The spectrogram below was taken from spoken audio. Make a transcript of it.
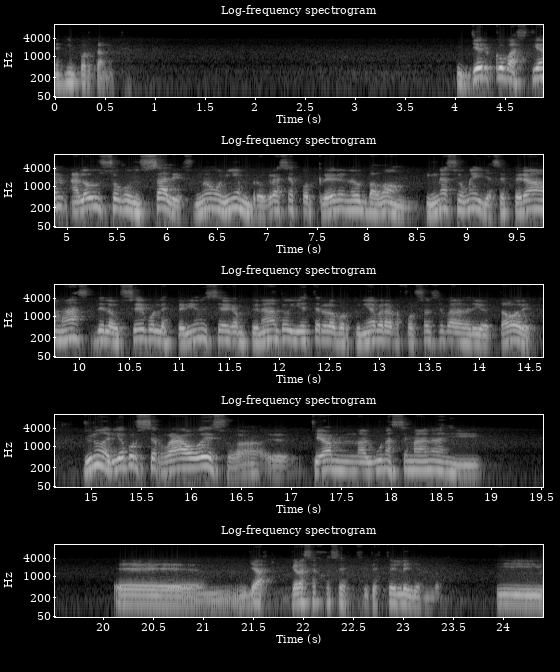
Es importante. Yerko Bastián Alonso González, nuevo miembro, gracias por creer en el balón. Ignacio Mella, se esperaba más de la UC por la experiencia de campeonato y esta era la oportunidad para reforzarse para la Libertadores. Yo no daría por cerrado eso, ¿ah? eh, quedan algunas semanas y... Eh, ya, gracias José, si te estoy leyendo. Y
